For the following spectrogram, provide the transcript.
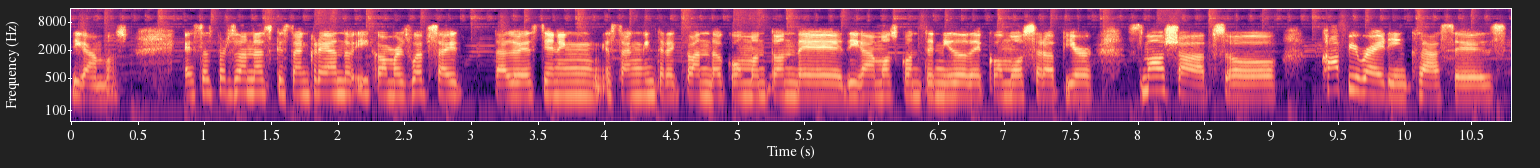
digamos. Estas personas que están creando e-commerce websites tal vez tienen, están interactuando con un montón de, digamos, contenido de cómo set up your small shops o copywriting classes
